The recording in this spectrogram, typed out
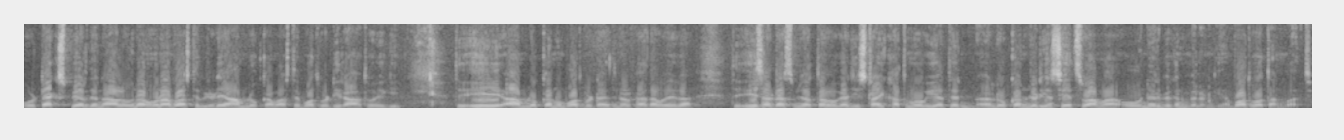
ਉਹ ਟੈਕਸ ਪੇਅਰ ਦੇ ਨਾਲ, ਉਹਨਾਂ ਉਹਨਾਂ ਵਾਸਤੇ ਵੀ ਜਿਹੜੇ ਆਮ ਲੋਕਾਂ ਵਾਸਤੇ ਬਹੁਤ ਵੱਡੀ ਰਾਹਤ ਹੋਏਗੀ। ਤੇ ਇਹ ਆਮ ਲੋਕਾਂ ਨੂੰ ਬਹੁਤ ਵੱਡਾ ਇਹਦੇ ਨਾਲ ਫਾਇਦਾ ਹੋਏਗਾ। ਤੇ ਇਹ ਸਾਡਾ ਸਮਝੌਤਾ ਹੋ ਗਿਆ ਜੀ, ਸਟ੍ਰਾਈਕ ਖਤਮ ਹੋ ਗਈ ਹੈ ਤੇ ਲੋਕਾਂ ਨੂੰ ਜਿਹੜੀਆਂ ਸਿਹਤ ਸੇਵਾਵਾਂ, ਉਹ ਨਿਰਵਿਘਨ ਮਿਲਣਗੀਆਂ। ਬਹੁਤ ਬਹੁਤ ਧੰਨਵਾਦ ਜੀ।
